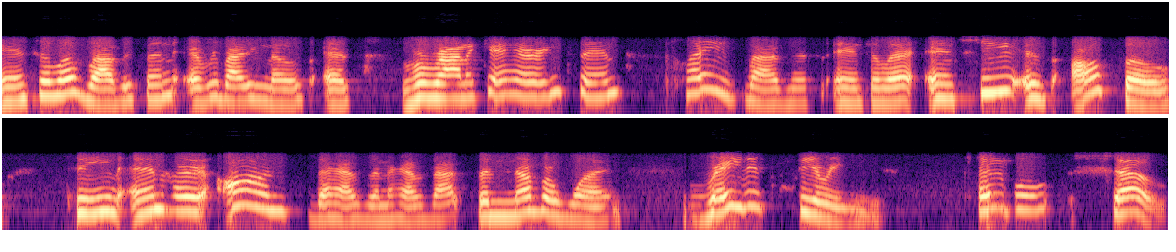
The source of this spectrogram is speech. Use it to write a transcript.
Angela Robinson. Everybody knows as Veronica Harrington, plays by Miss Angela, and she is also seen and heard on the Haves and Have Nots, the number one rated series cable show.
